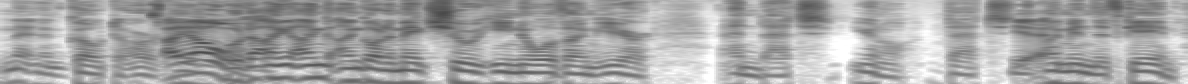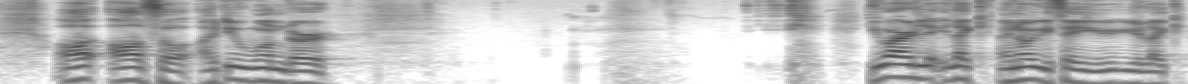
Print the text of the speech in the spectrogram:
I'm not going to go to hurt I him, own but. I, I'm, I'm going to make sure he knows I'm here and that you know that Yeah. I'm in this game. Also, I do wonder. You are like I know you say you're, you're like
